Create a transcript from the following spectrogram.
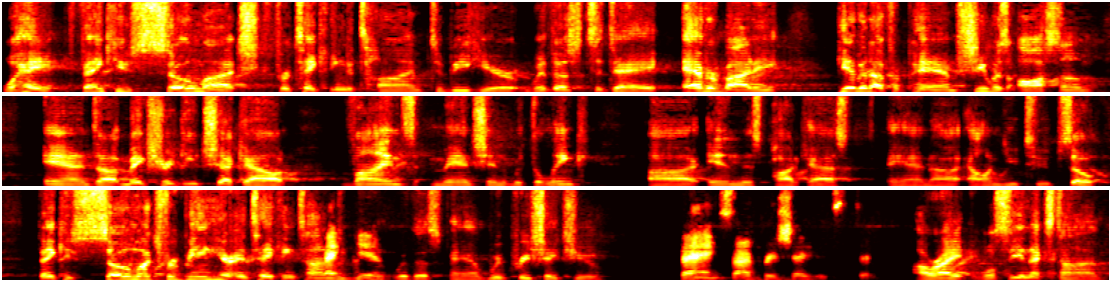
Well, hey, thank you so much for taking the time to be here with us today. Everybody, give it up for Pam. She was awesome. And uh, make sure you check out Vines Mansion with the link uh, in this podcast and uh, on YouTube. So thank you so much for being here and taking time thank to be you. with us, Pam. We appreciate you. Thanks. I appreciate it too. All right. We'll see you next time.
